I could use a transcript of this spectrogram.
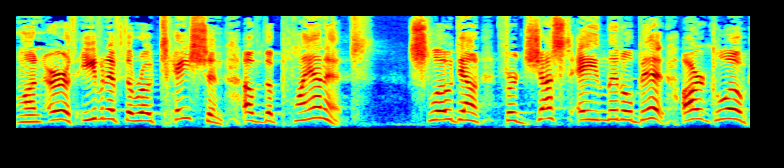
on Earth, even if the rotation of the planet slowed down for just a little bit. Our globe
